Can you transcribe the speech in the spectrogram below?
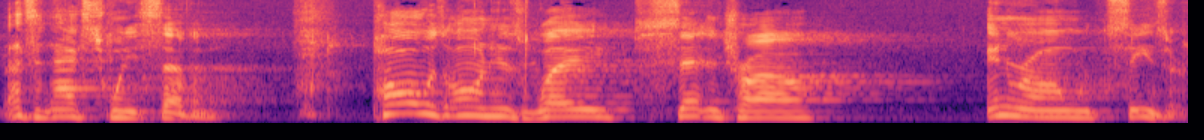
That's in Acts 27. Paul was on his way to set in trial in Rome with Caesar.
